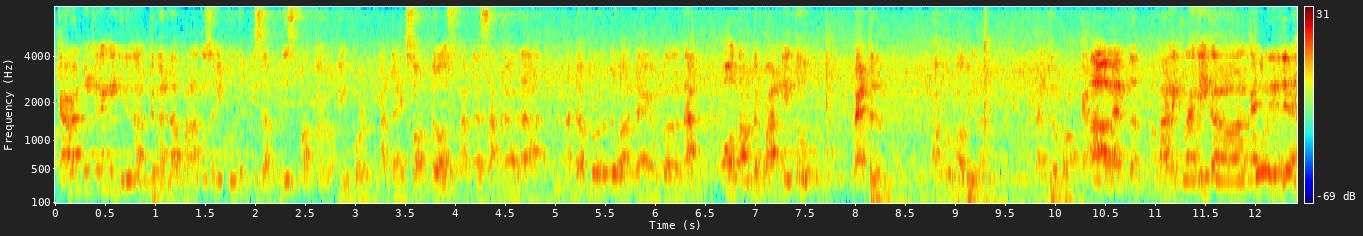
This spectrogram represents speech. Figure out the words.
kalian mikirnya kayak gini lah dengan 800 ribu tuh bisa beli sepatu yang lebih worth. Ada Exodus, ada Sagara, ada Brodo, ada Amble nah oh tahun depan itu leather aku lupa bilang. Leather rocket Ah, leather. balik lagi ke kayak- Kulit ya?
